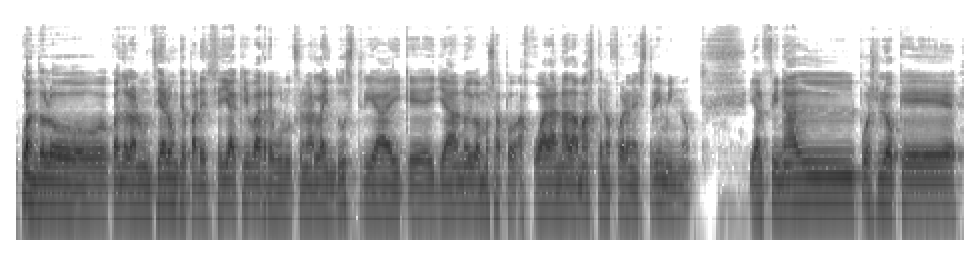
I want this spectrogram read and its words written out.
cuando, lo, cuando lo anunciaron que parecía que iba a revolucionar la industria y que ya no íbamos a, a jugar a nada más que no fuera en streaming, ¿no? Y al final, pues lo que.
